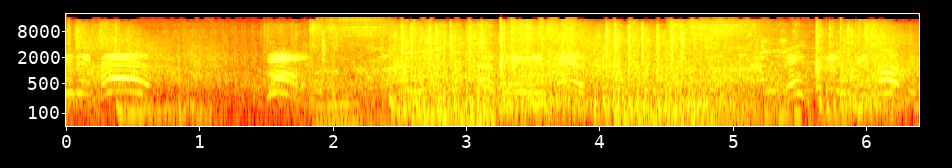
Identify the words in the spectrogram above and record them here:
repelled! Dead! Okay, repelled. Sentry reloaded.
